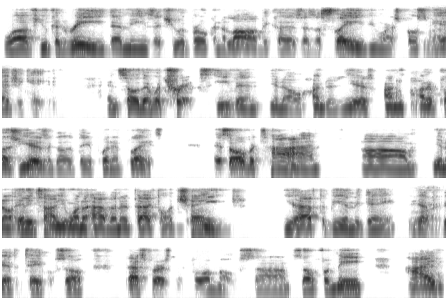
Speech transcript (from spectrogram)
Well, if you could read, that means that you had broken the law because as a slave, you weren't supposed to right. be educated. And so there were tricks, even, you know, 100 years, 100 plus years ago that they put in place. It's so over time, um, you know, anytime you want to have an impact on change, you have to be in the game. You right. have to be at the table. So that's first and foremost. Um, so for me, I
